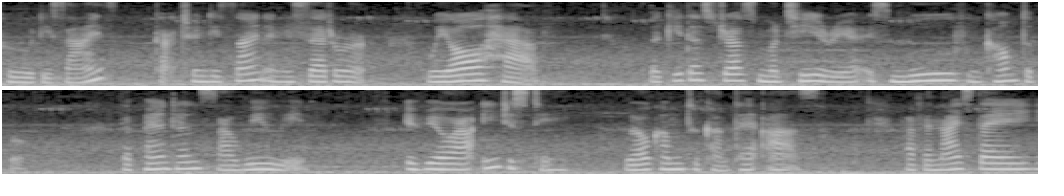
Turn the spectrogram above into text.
cool designs, cartoon design, and etc. We all have. The guitar strap material is smooth and comfortable. The patterns are vivid. If you are interested, welcome to contact us. Have a nice day.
